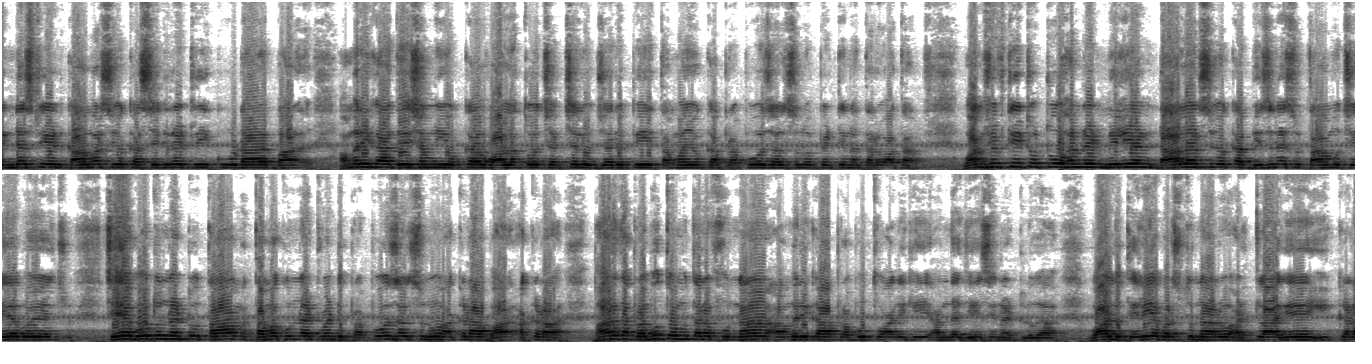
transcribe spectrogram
ఇండస్ట్రీ అండ్ కామర్స్ యొక్క సెక్రటరీ కూడా అమెరికా దేశం యొక్క వాళ్ళతో చర్చలు జరిపి తమ యొక్క ప్రపోజల్స్ను పెట్టిన తర్వాత one fifty to two hundred million dollars యొక్క బిజినెస్ తాము చేయబోయే చేయబోతున్నట్టు తా తమకున్నటువంటి ప్రపోజల్స్ను అక్కడ అక్కడ భారత ప్రభుత్వం తరఫున అమెరికా ప్రభుత్వానికి అందజేసినట్లుగా వాళ్ళు తెలియపరుస్తున్నారు. అట్లాగే ఇక్కడ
